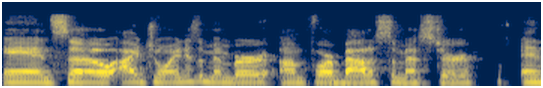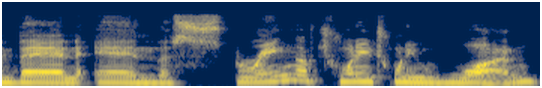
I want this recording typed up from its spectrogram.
And so I joined as a member um, for about a semester. And then in the spring of 2021,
